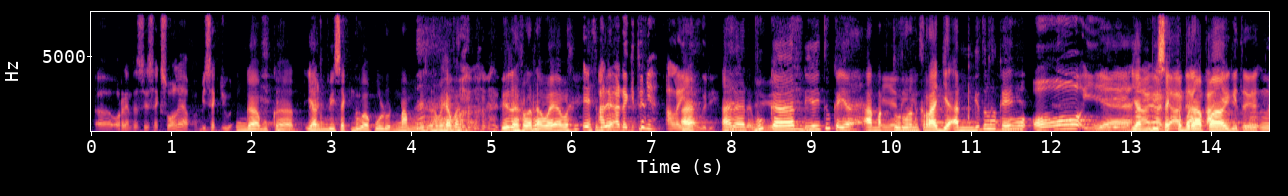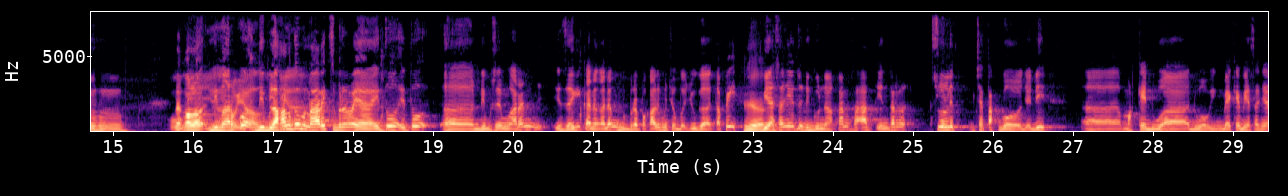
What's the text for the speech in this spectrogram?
eh, orientasi seksualnya apa? Bisek juga. Enggak, bukan. Yang Bisek 26 dia namanya apa? Dia nama namanya apa? Eh Ada sebenarnya ada gitunya. Alay Ah, juga dia. ada, ada. Bukan, dia itu kayak anak turunan kerajaan gitu lah kayaknya. Oh, oh iya. Yang Ada- bisek ada keberapa angkanya gitu. ya. Mhm. Oh, nah kalau iya, di Marco di belakang ya. tuh menarik sebenarnya itu itu eh, di musim kemarin Inzaghi kadang-kadang beberapa kali mencoba juga tapi Iya. biasanya itu digunakan saat Inter sulit cetak gol jadi eh make dua dua wingback ya biasanya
